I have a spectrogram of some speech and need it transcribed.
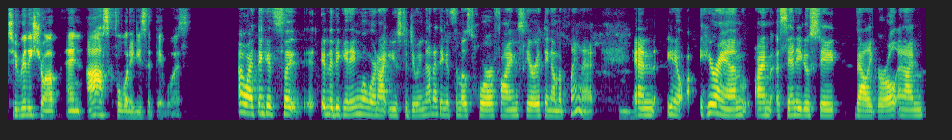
to really show up and ask for what it is that they're worth? Oh, I think it's like in the beginning when we're not used to doing that. I think it's the most horrifying, scary thing on the planet. Mm-hmm. And you know, here I am. I'm a San Diego State Valley girl, and I'm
